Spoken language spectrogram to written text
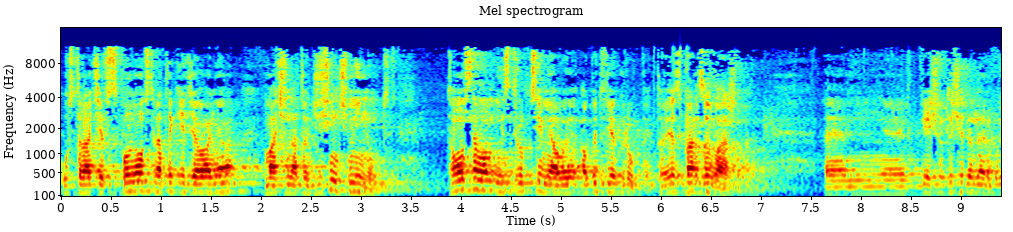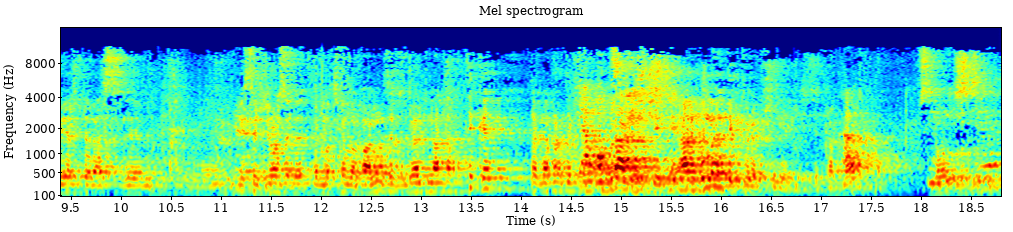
Ustalacie wspólną strategię działania, macie na to 10 minut. Tą samą instrukcję miały obydwie grupy. To jest bardzo ważne. Wiesiu, ty się denerwujesz teraz, e, jesteś rozemocjonowany ze względu na taktykę, tak naprawdę, którą Ja obraliście, te argumenty, które przyjęliście, prawda? Tak. Przyjęliście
